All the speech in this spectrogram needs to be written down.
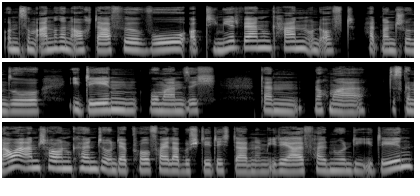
und zum anderen auch dafür, wo optimiert werden kann. Und oft hat man schon so Ideen, wo man sich dann nochmal das genauer anschauen könnte und der Profiler bestätigt dann im Idealfall nur die Ideen.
